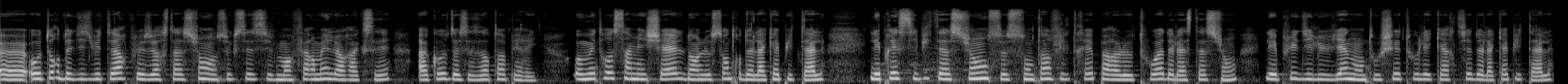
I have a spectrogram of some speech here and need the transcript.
Euh, autour de 18 heures, plusieurs stations ont successivement fermé leur accès à cause de ces intempéries. Au métro Saint-Michel, dans le centre de la capitale, les précipitations se sont infiltrées par le toit de la station. Les pluies diluviennes ont touché tous les quartiers de la capitale.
